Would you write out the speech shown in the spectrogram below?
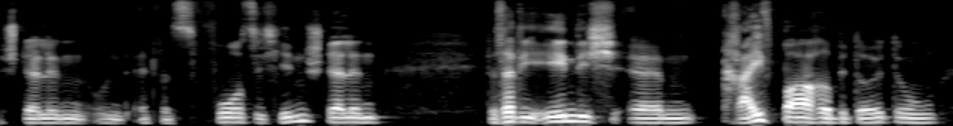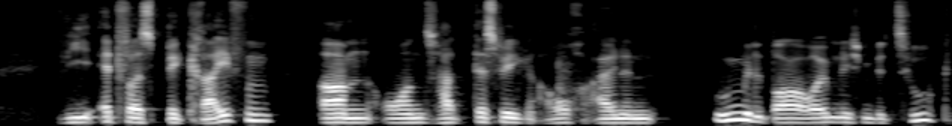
stellen und etwas vor sich hinstellen. Das hat die ähnlich ähm, greifbare Bedeutung wie etwas begreifen ähm, und hat deswegen auch einen unmittelbar räumlichen Bezug,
